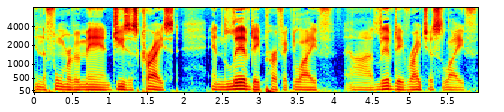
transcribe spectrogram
in the form of a man, Jesus Christ, and lived a perfect life, uh, lived a righteous life,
